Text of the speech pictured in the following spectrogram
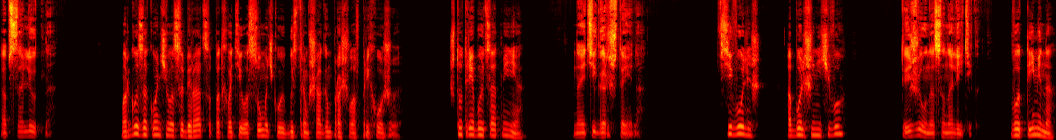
«Абсолютно». Марго закончила собираться, подхватила сумочку и быстрым шагом прошла в прихожую. «Что требуется от меня?» «Найти Горштейна». «Всего лишь? А больше ничего?» «Ты же у нас аналитик». «Вот именно,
